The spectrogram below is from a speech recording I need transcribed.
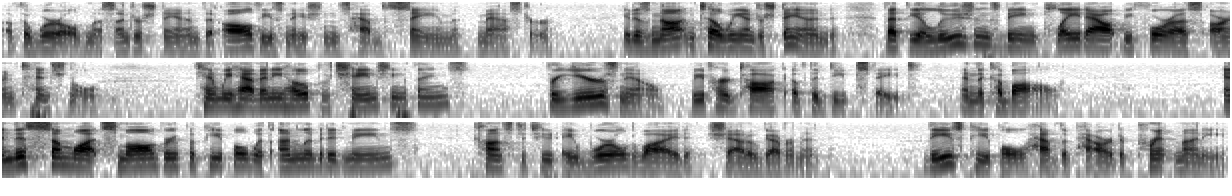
of the world, must understand that all these nations have the same master. It is not until we understand that the illusions being played out before us are intentional. Can we have any hope of changing things? For years now, we've heard talk of the deep state and the cabal. And this somewhat small group of people with unlimited means constitute a worldwide shadow government. These people have the power to print money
